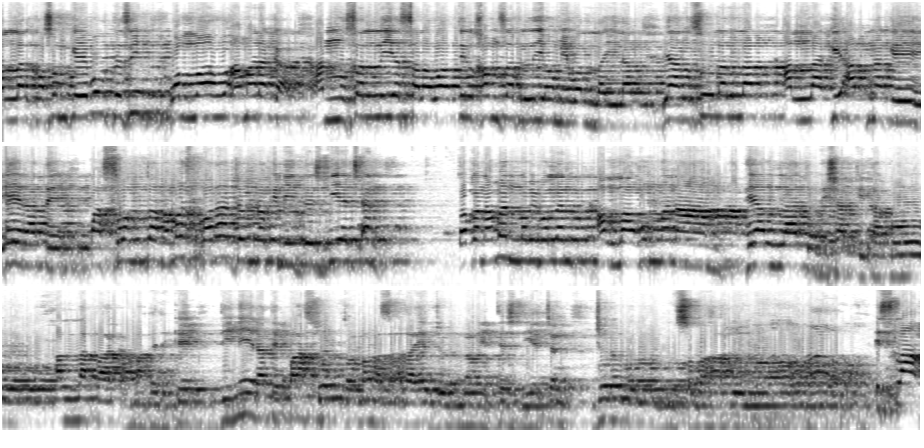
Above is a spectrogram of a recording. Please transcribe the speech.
আল্লাহর বলতেছি আল্লাহ আপনাকে রাতে পাঁচ ওয়াক্ত জন্য কি নির্দেশ দিয়েছেন? তখন আমার নবী বললেন আল্লাহ নাম, হে আল্লাহ, তুমি সাক্ষী থাকো। আল্লাহ পাক আমাদেরকে দিনে রাতে পাঁচ ওয়াক্ত নামাজ আদায়ের জন্য নির্দেশ দিয়েছেন। জোরে ইসলাম,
